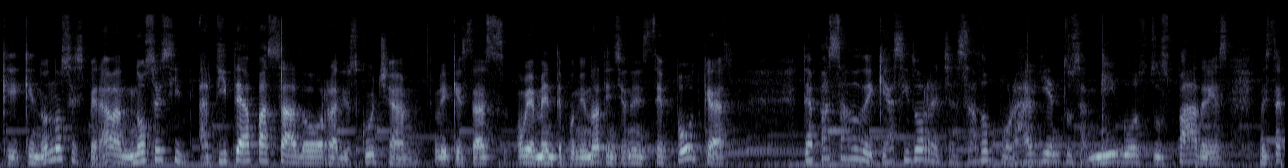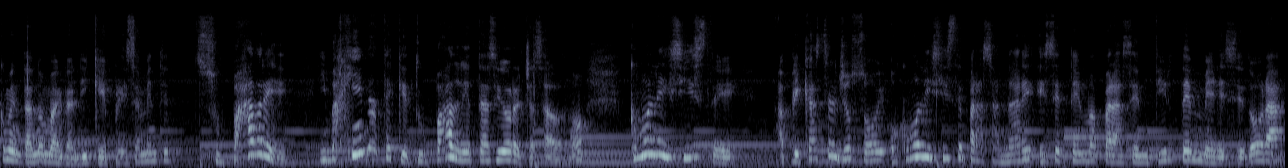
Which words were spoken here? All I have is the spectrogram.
que, no nos esperaban. No sé si a ti te ha pasado, Radio Escucha, de que estás obviamente poniendo atención en este podcast. ¿Te ha pasado de que has sido rechazado por alguien, tus amigos, tus padres? Me está comentando Magdalí que precisamente su padre. Imagínate que tu padre te ha sido rechazado, ¿no? ¿Cómo le hiciste? ¿Aplicaste el yo soy o cómo le hiciste para sanar ese tema, para sentirte merecedora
